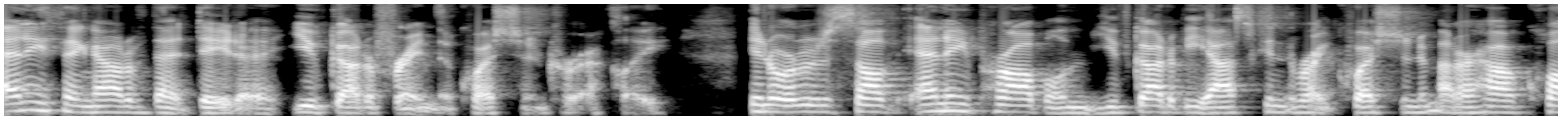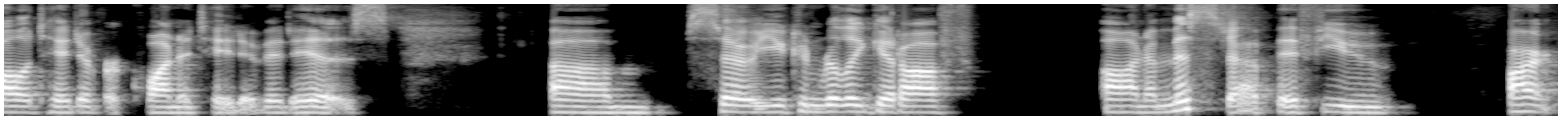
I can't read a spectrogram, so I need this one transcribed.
anything out of that data you've got to frame the question correctly. In order to solve any problem you've got to be asking the right question no matter how qualitative or quantitative it is. Um, so you can really get off on a misstep if you aren't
